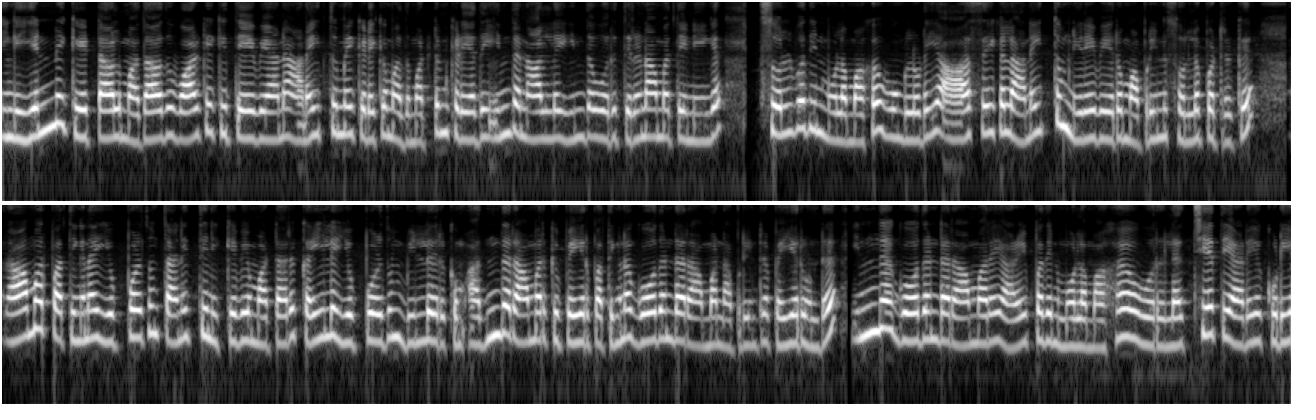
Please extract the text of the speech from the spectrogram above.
நீங்கள் என்ன கேட்டாலும் அதாவது வாழ்க்கைக்கு தேவையான அனைத்துமே கிடைக்கும். அது மட்டும் கிடையாது. இந்த நாளில் இந்த ஒரு திருநாமத்தை நீங்கள் சொல்வதின் மூலமாக உங்களுடைய ஆசைகள் அனைத்து அனைத்தும் நிறைவேறும் அப்படின்னு சொல்லப்பட்டிருக்கு. ராமர் பார்த்தீங்கன்னா எப்பொழுதும் தனித்து நிற்கவே மாட்டார். கையில் எப்பொழுதும் வில்லு இருக்கும். அந்த ராமருக்கு பெயர் பார்த்தீங்கன்னா கோதண்ட ராமன் அப்படின்ற பெயர் உண்டு. இந்த கோதண்ட ராமரை அழைப்பதன் மூலமாக ஒரு லட்சியத்தை அடையக்கூடிய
